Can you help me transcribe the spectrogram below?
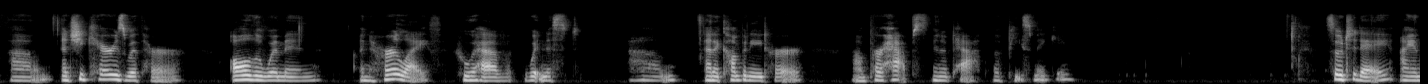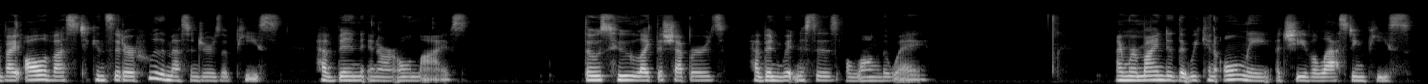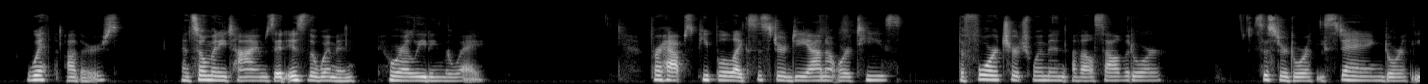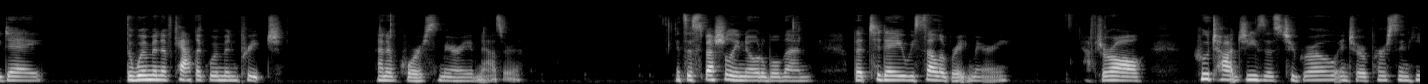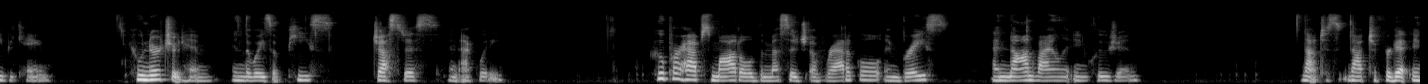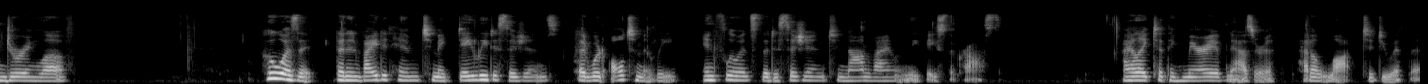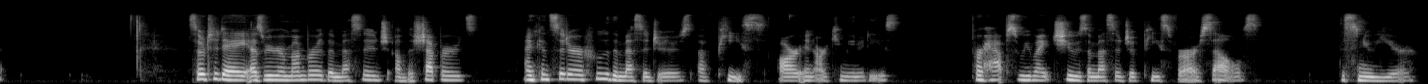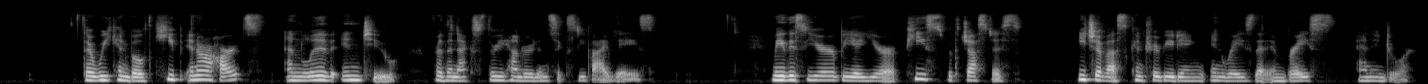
Um, and she carries with her all the women in her life who have witnessed um, and accompanied her, um, perhaps in a path of peacemaking. So today, I invite all of us to consider who the messengers of peace have been in our own lives. Those who, like the shepherds, have been witnesses along the way. I'm reminded that we can only achieve a lasting peace with others, and so many times it is the women who are leading the way. Perhaps people like Sister Diana Ortiz, the four church women of El Salvador, Sister Dorothy Stang, Dorothy Day, the women of Catholic Women Preach, and of course, Mary of Nazareth. It's especially notable then that today we celebrate Mary. After all, who taught Jesus to grow into a person he became? Who nurtured him in the ways of peace, justice, and equity? who perhaps modeled the message of radical embrace and nonviolent inclusion. Not to, not to forget enduring love. Who was it that invited him to make daily decisions that would ultimately influence the decision to nonviolently face the cross? I like to think Mary of Nazareth had a lot to do with it. So today, as we remember the message of the shepherds and consider who the messengers of peace are in our communities. Perhaps we might choose a message of peace for ourselves this new year that we can both keep in our hearts and live into for the next 365 days. May this year be a year of peace with justice, each of us contributing in ways that embrace and endure.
